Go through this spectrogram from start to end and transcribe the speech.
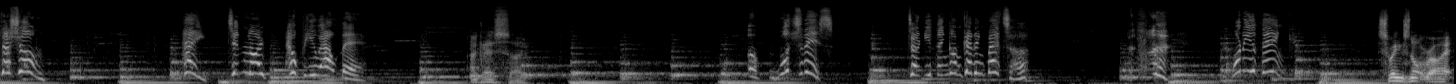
Dasheng! Didn't I help you out there? I guess so. Uh, watch this. Don't you think I'm getting better? What do you think? Swing's not right.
